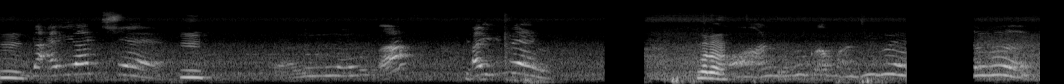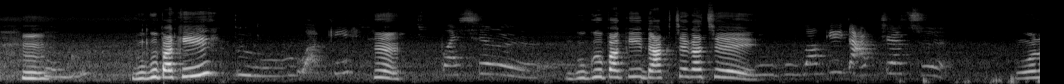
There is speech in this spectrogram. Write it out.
হুম হুম বলো। হুম। গুগু পাখি? হ্যাঁ। গুগু পাখি ডাকছে গাছে। বল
